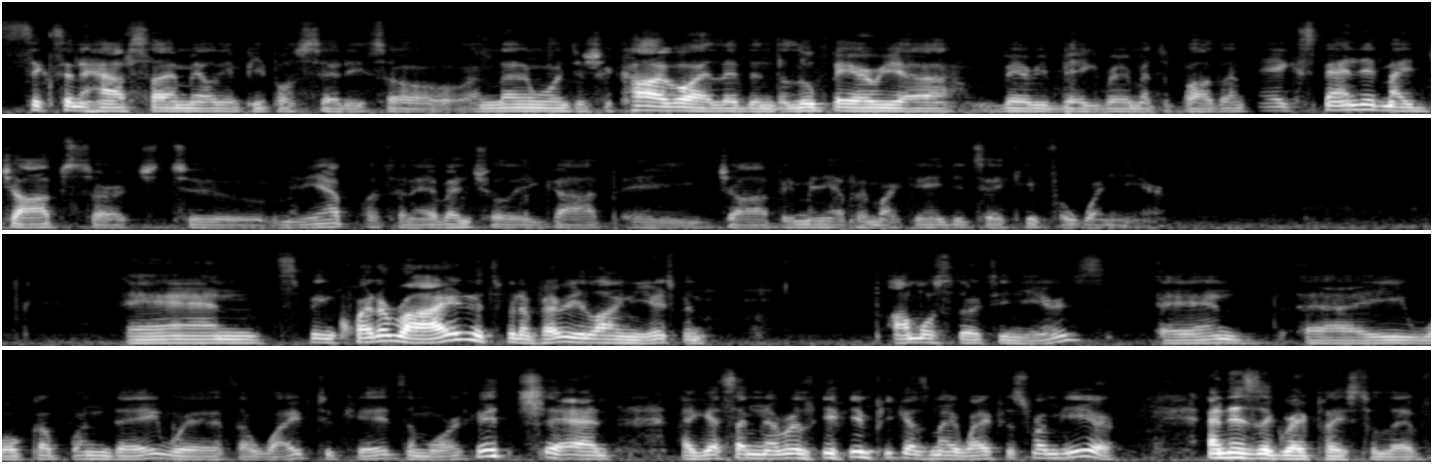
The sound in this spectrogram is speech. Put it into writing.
six and a half, seven million people city. So, and then I went to Chicago. I lived in the Loop area, very big, very metropolitan. I expanded my job search to Minneapolis, and I eventually got a job in Minneapolis marketing agency. I came for one year. And it's been quite a ride. It's been a very long year. It's been almost 13 years. And I woke up one day with a wife, two kids, a mortgage, and I guess I'm never leaving because my wife is from here. And this is a great place to live.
